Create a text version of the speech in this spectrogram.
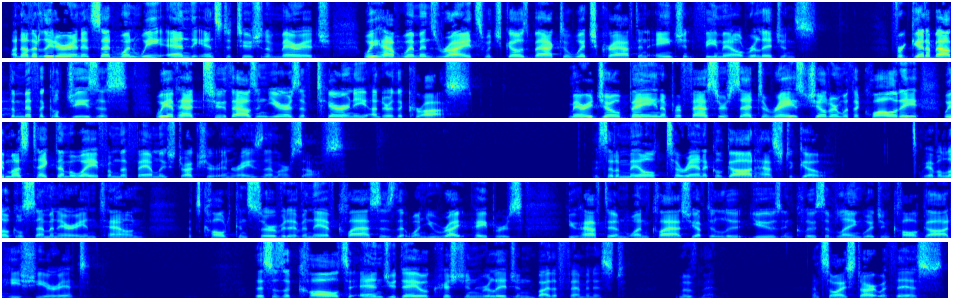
Another leader in it said, When we end the institution of marriage, we have women's rights, which goes back to witchcraft and ancient female religions. Forget about the mythical Jesus. We have had 2,000 years of tyranny under the cross. Mary Jo Bane, a professor, said to raise children with equality, we must take them away from the family structure and raise them ourselves. They said a male tyrannical God has to go. We have a local seminary in town that's called conservative, and they have classes that when you write papers, you have to, in one class, you have to lo- use inclusive language and call God he, she, or it. This is a call to end Judeo Christian religion by the feminist movement. And so I start with this.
